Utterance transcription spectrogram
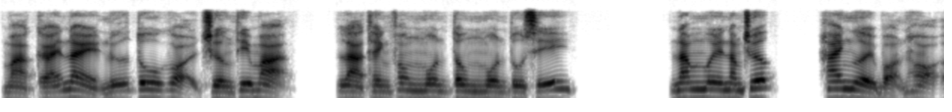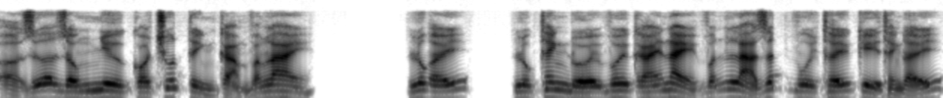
mà cái này nữ tu gọi Trường Thi Mạn, là thành phong môn tông môn tu sĩ. 50 năm trước, hai người bọn họ ở giữa giống như có chút tình cảm vắng lai. Lúc ấy, Lục Thanh đối với cái này vẫn là rất vui thấy kỳ thành đấy,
